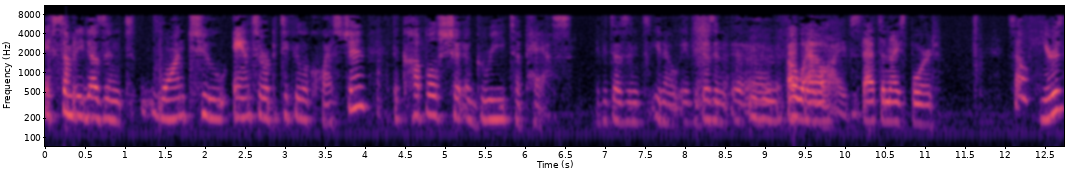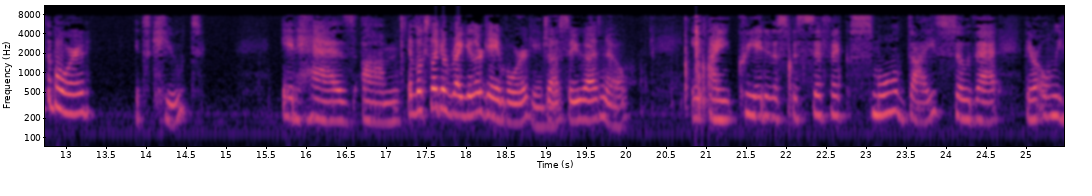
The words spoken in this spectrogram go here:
if somebody doesn't want to answer a particular question, the couple should agree to pass. If it doesn't, you know, if it doesn't uh, affect Oh their wow, lives. that's a nice board. So here's the board. It's cute. It has, um, It looks like a regular game board, Game just board. so you guys know. it, I created a specific small dice so that there are only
